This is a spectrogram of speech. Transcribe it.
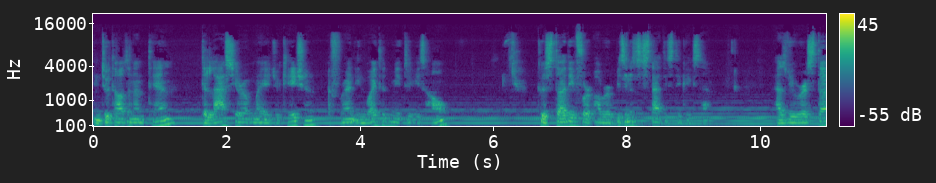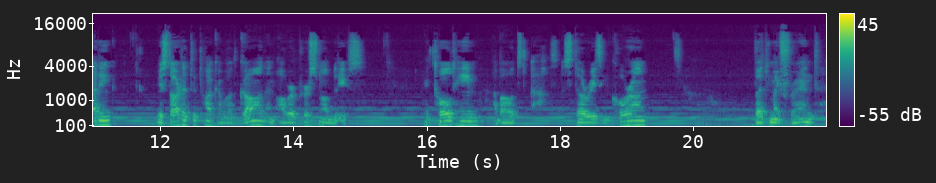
In 2010, the last year of my education, a friend invited me to his home to study for our business statistic exam. As we were studying, we started to talk about God and our personal beliefs. I told him about uh, stories in Quran, but my friend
